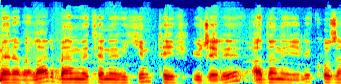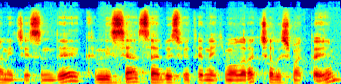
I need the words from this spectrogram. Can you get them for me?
Merhabalar, ben veteriner hekim Tevfik Yüceli. Adana ili Kozan ilçesinde klinisyen serbest veteriner hekim olarak çalışmaktayım.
